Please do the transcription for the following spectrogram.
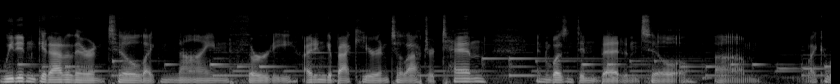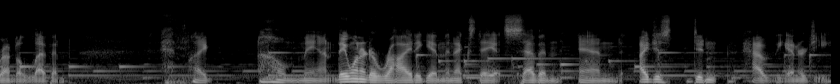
we didn't get out of there until like 9:30. I didn't get back here until after 10, and wasn't in bed until um, like around 11. And like, oh man, they wanted to ride again the next day at 7, and I just didn't have the energy.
